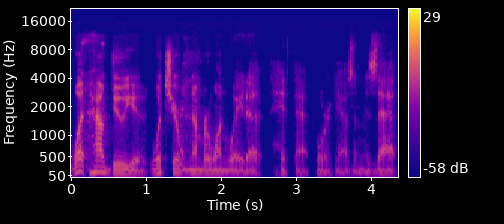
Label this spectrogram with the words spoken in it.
What, how do you, what's your number one way to hit that orgasm? Is that,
